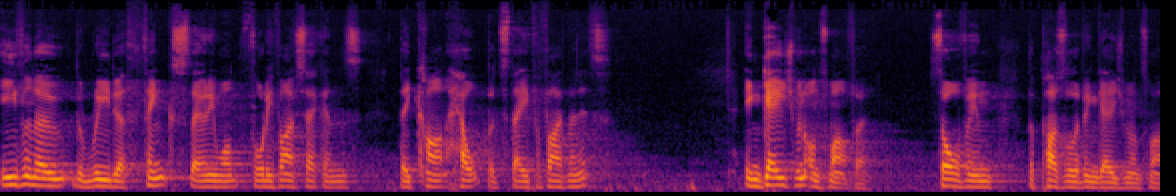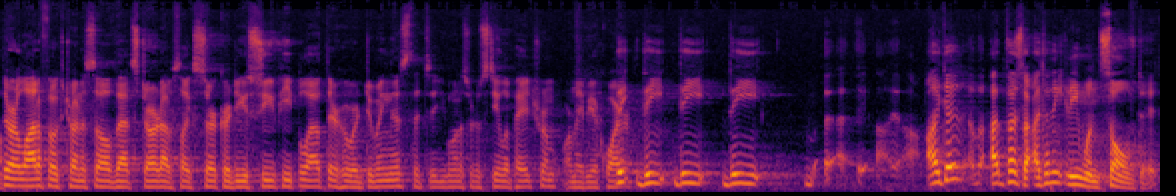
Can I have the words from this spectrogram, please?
even though the reader thinks they only want 45 seconds, they can't help but stay for five minutes. Engagement on smartphone, solving the puzzle of engagement on smartphone. There are a lot of folks trying to solve that. Startups like Circa. Do you see people out there who are doing this that you want to sort of steal a page from, or maybe acquire? The the the, the I don't, uh, first of all, I don't think anyone solved it.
